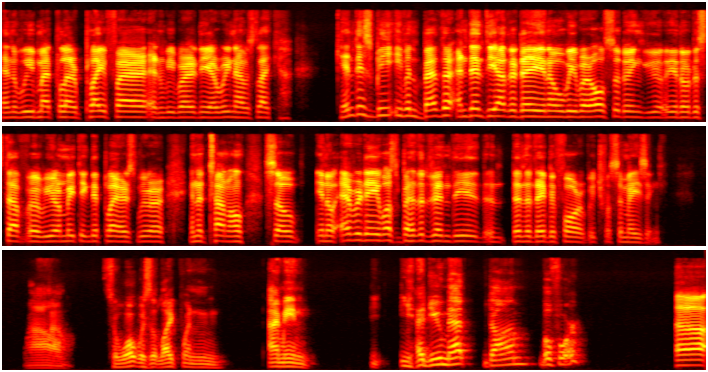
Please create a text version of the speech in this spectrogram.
and we met Larry Playfair and we were in the arena. I was like, can this be even better? And then the other day, you know, we were also doing, you know, the stuff where we were meeting the players. We were in a tunnel. So, you know, every day was better than the than the day before, which was amazing. Wow. So what was it like when, I mean, had you met Dom before? Uh,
